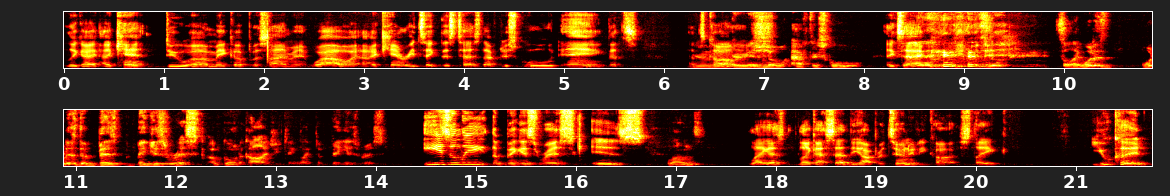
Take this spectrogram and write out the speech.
Like I, I can't do a makeup assignment. Wow, I, I can't retake this test after school. Dang, that's that's You know what I mean? college. There is no after school. exactly. so, so, like, what is what is the big, biggest risk of going to college? You think like the biggest risk? Easily, the biggest risk is Loans. Like I like I said, the opportunity cost. Like you could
